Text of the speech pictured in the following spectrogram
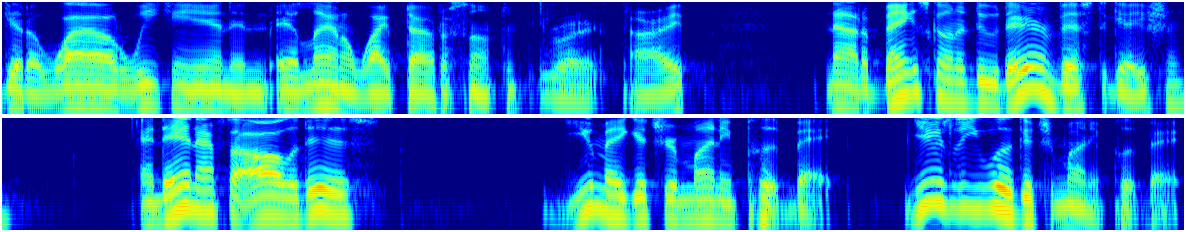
get a wild weekend in Atlanta wiped out or something. Right. All right. Now the bank's going to do their investigation, and then after all of this, you may get your money put back. Usually, you will get your money put back,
